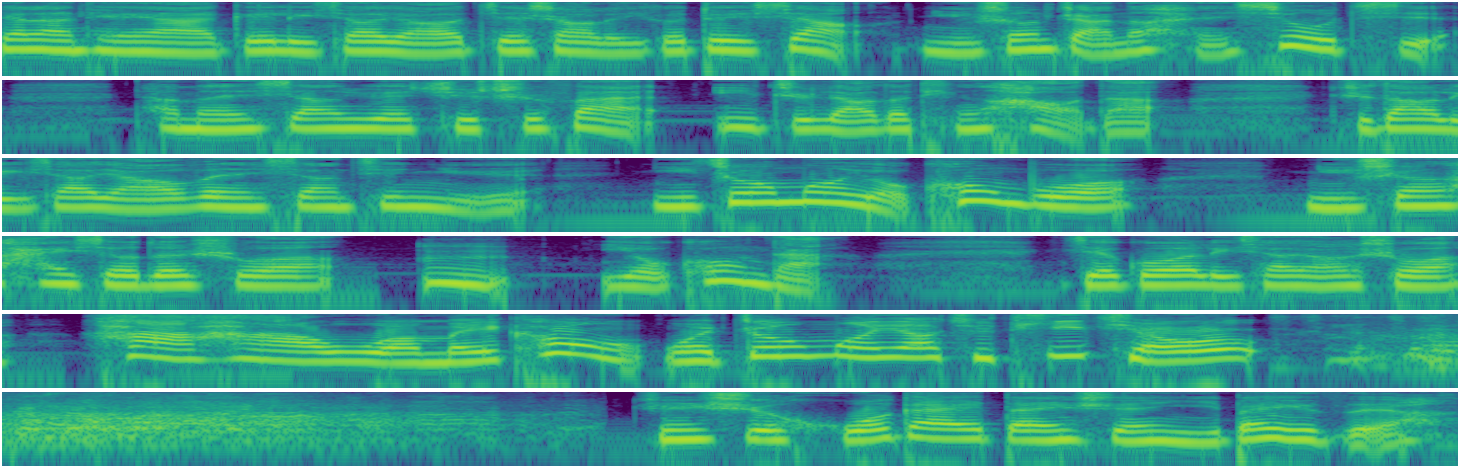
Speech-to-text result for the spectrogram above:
前两天呀，给李逍遥介绍了一个对象，女生长得很秀气，他们相约去吃饭，一直聊得挺好的。直到李逍遥问相亲女：“你周末有空不？”女生害羞地说：“嗯，有空的。”结果李逍遥说：“哈哈，我没空，我周末要去踢球。”真是活该单身一辈子呀！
